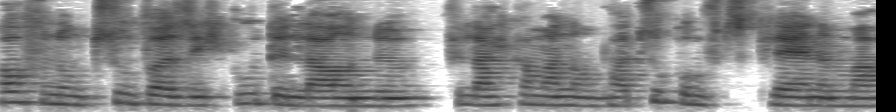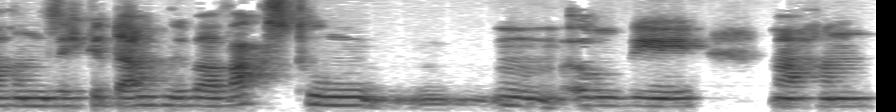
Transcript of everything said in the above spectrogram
Hoffnung, Zuversicht, gute Laune. Vielleicht kann man noch ein paar Zukunftspläne machen, sich Gedanken über Wachstum hm, irgendwie machen.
